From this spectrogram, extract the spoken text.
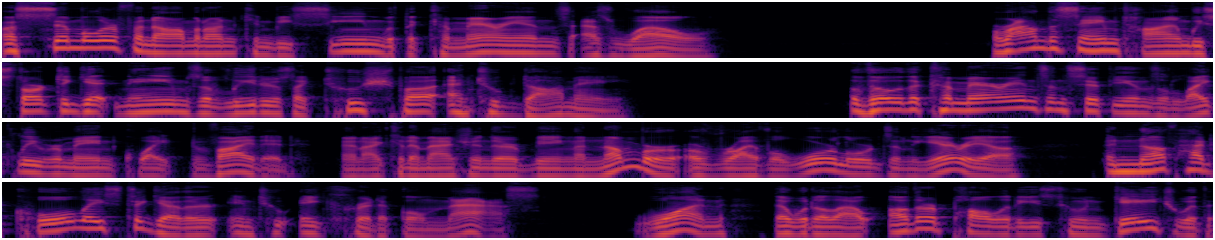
A similar phenomenon can be seen with the Cimmerians as well. Around the same time, we start to get names of leaders like Tushpa and Tugdame. Though the Cimmerians and Scythians likely remained quite divided, and I can imagine there being a number of rival warlords in the area, enough had coalesced together into a critical mass, one that would allow other polities to engage with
